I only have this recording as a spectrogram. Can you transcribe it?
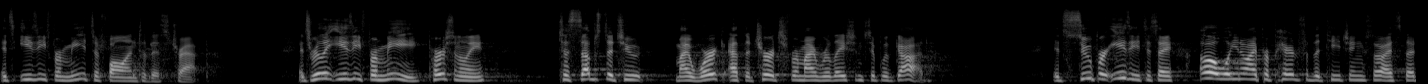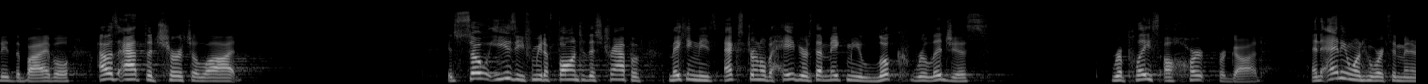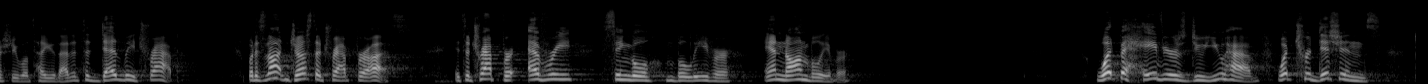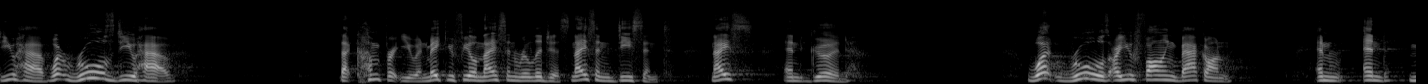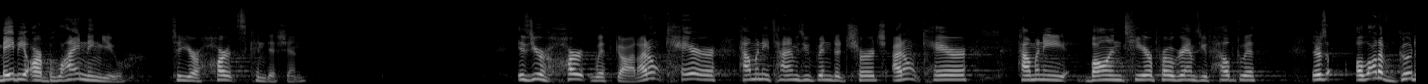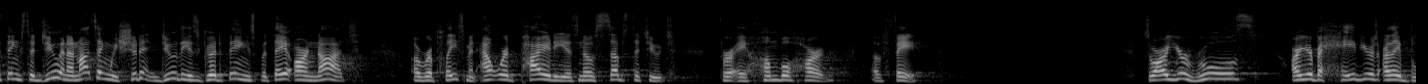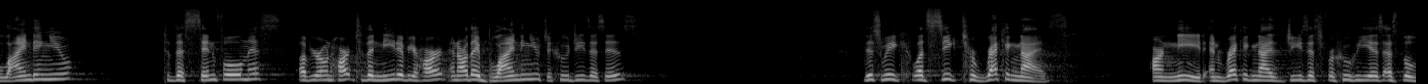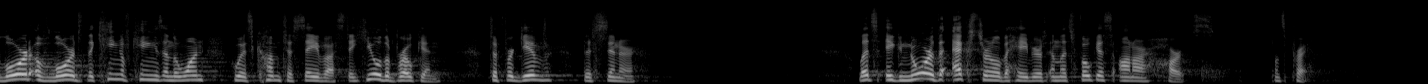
it's easy for me to fall into this trap. It's really easy for me personally to substitute my work at the church for my relationship with God. It's super easy to say, oh, well, you know, I prepared for the teaching, so I studied the Bible. I was at the church a lot. It's so easy for me to fall into this trap of making these external behaviors that make me look religious replace a heart for God. And anyone who works in ministry will tell you that. It's a deadly trap. But it's not just a trap for us, it's a trap for every single believer and non believer. What behaviors do you have? What traditions do you have? What rules do you have that comfort you and make you feel nice and religious, nice and decent, nice and good? What rules are you falling back on and, and maybe are blinding you to your heart's condition? Is your heart with God? I don't care how many times you've been to church. I don't care how many volunteer programs you've helped with. There's a lot of good things to do, and I'm not saying we shouldn't do these good things, but they are not a replacement. Outward piety is no substitute for a humble heart of faith. So, are your rules, are your behaviors, are they blinding you to the sinfulness of your own heart, to the need of your heart? And are they blinding you to who Jesus is? This week, let's seek to recognize our need and recognize Jesus for who he is as the Lord of Lords, the King of Kings, and the one who has come to save us, to heal the broken, to forgive the sinner. Let's ignore the external behaviors and let's focus on our hearts. Let's pray.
